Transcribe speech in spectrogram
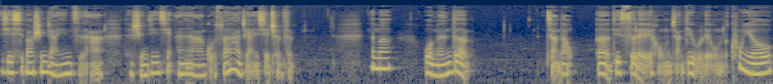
一些细胞生长因子啊，像神经酰胺啊、果酸啊这样一些成分。那么，我们的讲到呃第四类以后，我们讲第五类，我们的控油、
